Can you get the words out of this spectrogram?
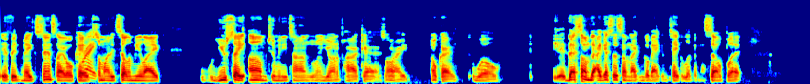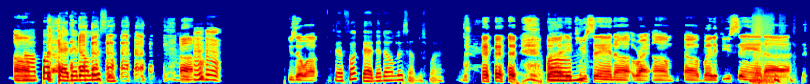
if it makes sense, like, okay, Right. if somebody's telling me like, you say um too many times when you're on a podcast. All right. Okay. Well, that's something, I guess that's something I can go back and take a look at myself, but. Nah, fuck that. Then don't listen. uh, Mhm. you said what? I said fuck that. Then don't listen. I'm just playing. but Um. if you saying uh right um uh but if you saying uh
